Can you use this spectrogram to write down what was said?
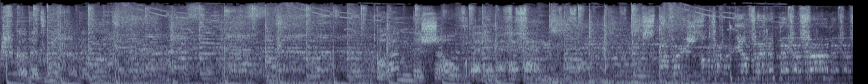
Szkoda dnia. Poranny show w RMFFM. Wstawaj, szkoda dnia w RMFFM.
